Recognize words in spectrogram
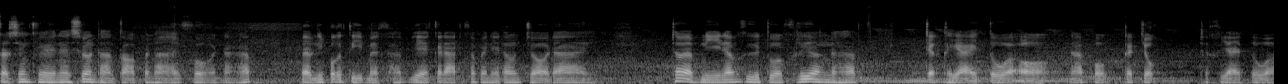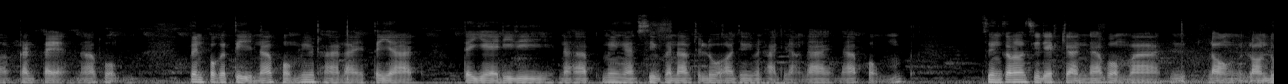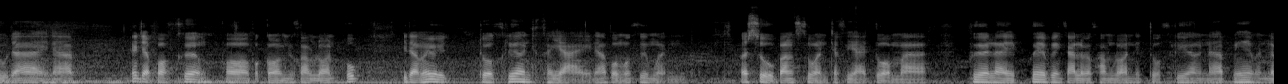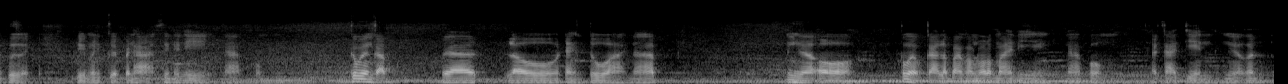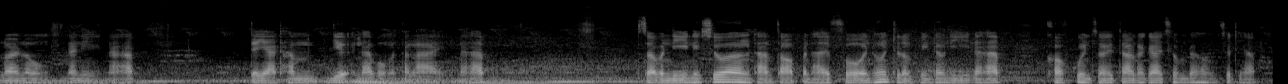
กับเช่นเคยในช่วงถามตอบปัญหา iPhone นะครับ แบบนี้ปกติไหมครับแยกกระดาษเข้าไปในร่องจอได้ ถ้าแบบนี้นะก็คือตัวเครื่องนะครับ จะขยายตัวออกนะครับผมกระจกจะขยายตัวกันแตกนะครับผมเป็นปกตินะผมไม่มีปัญหาอะไรแต่อย่าแต่แย่ดีๆนะครับ ไม่งั้นซิลกันน้ำจะรั่วเอาจะมีปัญหาทีหลังได้นะครับผมซึ่งกำลังซีเรียสกันนะครับผมมาลองลองดูได้นะครับ เนื่องจากพอเครื่องพอประกอบมีความร้อนปุ๊บที่ทำให้ตัวเครื่องขยายนะครับผมก็คือเหมือนวัสดุบางส่วนจะขยายตัวมา เพื่ออะไรเพื่อเป็นการระบายความร้อนในตัวเครื่องนะครับ ไม่ให้มันระเบิด หรือมันเกิดปัญหาขึ้นนั่นเองนะครับผมก็เหมือนกับเวลาเราแต่งตัวนะครับเหงื่อออกก็แบบการระบายความร้อนออกมานั่นเองนะครับผมอากาศเย็นเหงื่อก็ร้อยลงนั่นเองนะครับ แต่อย่าทำเยอะนะครับผมอันตรายนะครับ สำหรับวันนี้ในช่วงถามตอบปัญหาไอโฟนทุนจบเพียงเท่านี้นะครับ ขอบคุณสำหรับติดตามและการชมด้วยครับสวัสดีครับ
